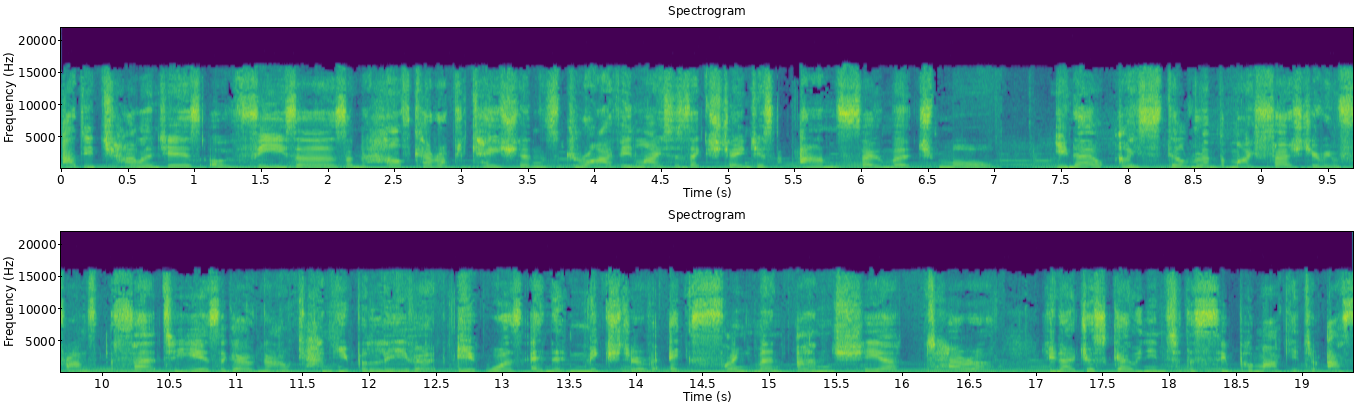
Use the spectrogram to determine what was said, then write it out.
added challenges of visas and healthcare applications, driving license exchanges, and so much more. You know, I still remember my first year in France 30 years ago now. Can you believe it? It was a mixture of excitement and sheer terror. You know, just going into the supermarket to ask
